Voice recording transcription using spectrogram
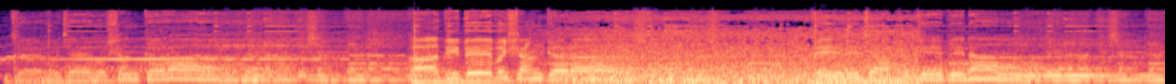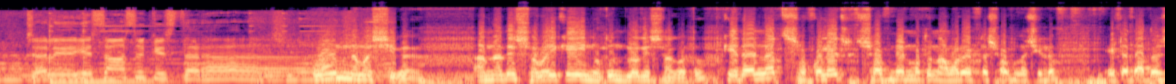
जय हो जय हो शंकरा आदिदेव शंकरा तेरे जाप के बिना चले ये सांस किस तरह ওম নমঃ শিবায় আপনাদের সবাইকে এই নতুন ব্লগে স্বাগত কেদারনাথ সকলের স্বপ্নের মতন আমারও একটা স্বপ্ন ছিল এটা দ্বাদশ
